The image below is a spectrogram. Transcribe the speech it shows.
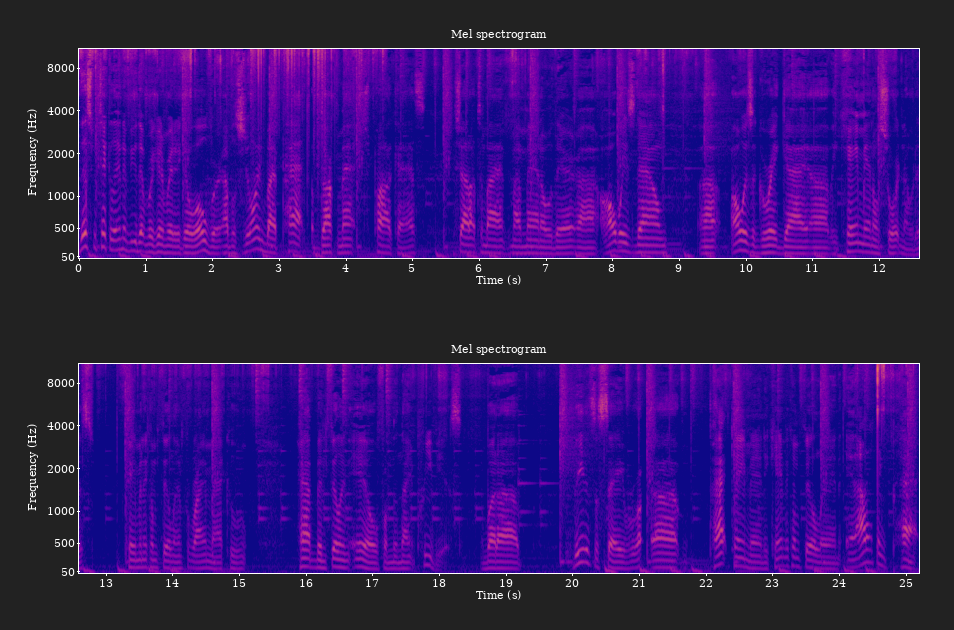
This particular interview that we're getting ready to go over, I was joined by Pat of Dark Match Podcast. Shout out to my, my man over there. Uh, always down, uh, always a great guy. Uh, he came in on short notice, came in to come fill in for Ryan Mack, who had been feeling ill from the night previous. But uh, needless to say, uh, Pat came in, he came to come fill in, and I don't think Pat,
